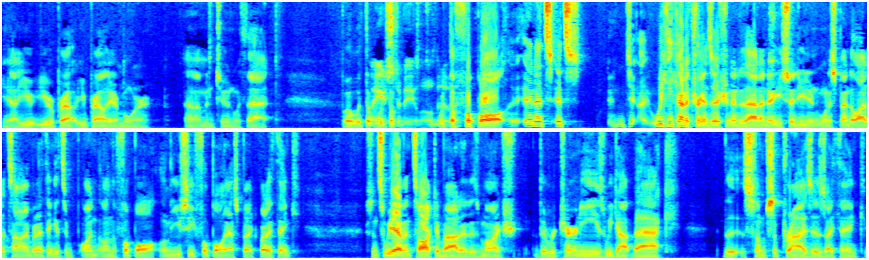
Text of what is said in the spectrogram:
Yeah, you you're proud. You probably are more um, in tune with that. But with the I with used the, to be a little with the football, and it's it's we can kind of transition into that. I know you said you didn't want to spend a lot of time, but I think it's on on the football on the UC football aspect. But I think since we haven't talked about it as much, the returnees we got back, the some surprises I think,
